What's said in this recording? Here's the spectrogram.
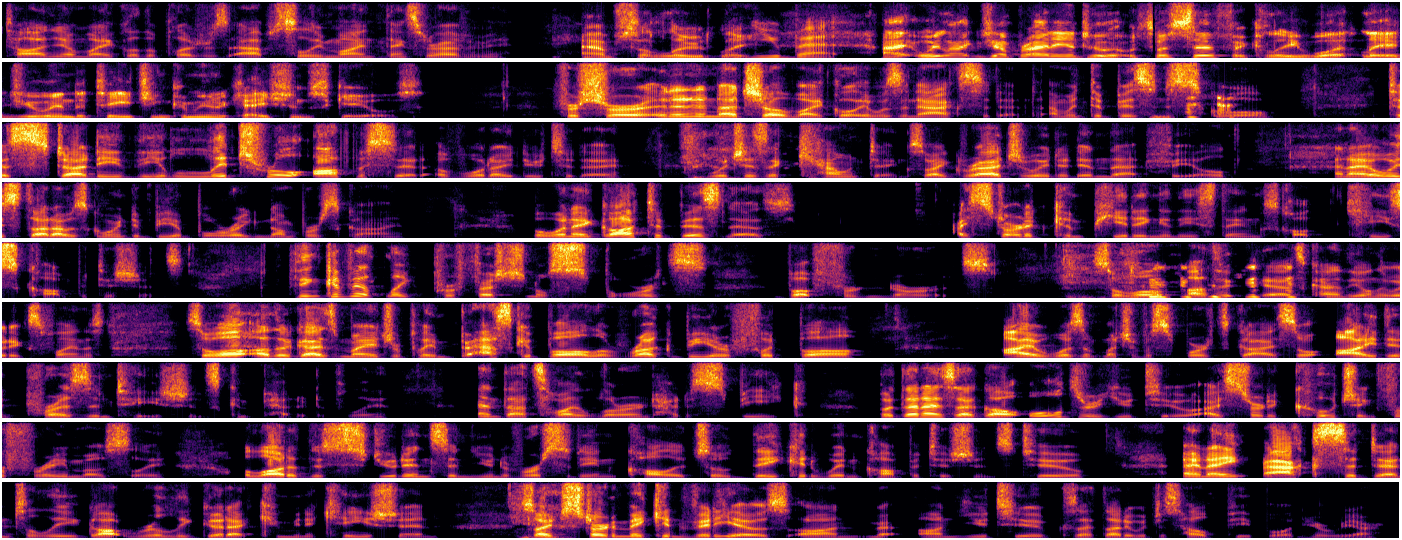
Tanya, Michael, the pleasure is absolutely mine. Thanks for having me. Absolutely. You bet. I, we like to jump right into it. Specifically, what led you into teaching communication skills? For sure. And in a nutshell, Michael, it was an accident. I went to business school to study the literal opposite of what I do today, which is accounting. So I graduated in that field. And I always thought I was going to be a boring numbers guy. But when I got to business, I started competing in these things called case competitions. Think of it like professional sports, but for nerds. So while other yeah, it's kind of the only way to explain this. So while other guys my age were playing basketball or rugby or football, I wasn't much of a sports guy, so I did presentations competitively. And that's how I learned how to speak. But then as I got older, you two, I started coaching for free mostly. A lot of the students in university and college, so they could win competitions too. And I accidentally got really good at communication. So I just started making videos on on YouTube because I thought it would just help people, and here we are.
